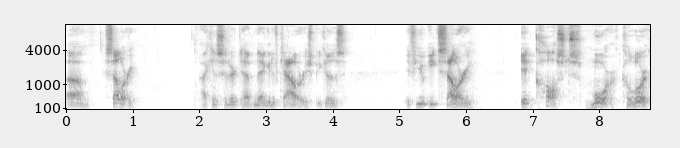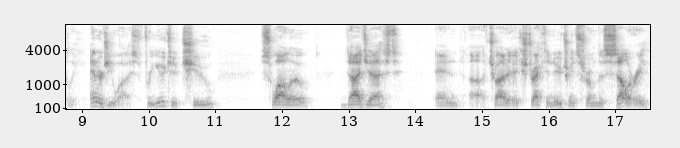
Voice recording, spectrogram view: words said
Um, celery, I consider it to have negative calories because if you eat celery, it costs more calorically, energy wise, for you to chew, swallow, digest, and uh, try to extract the nutrients from this celery.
